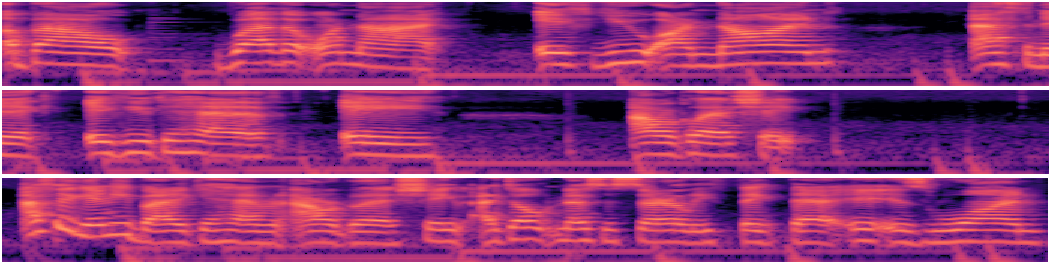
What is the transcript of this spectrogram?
about whether or not if you are non-ethnic if you can have a hourglass shape. I think anybody can have an hourglass shape. I don't necessarily think that it is one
